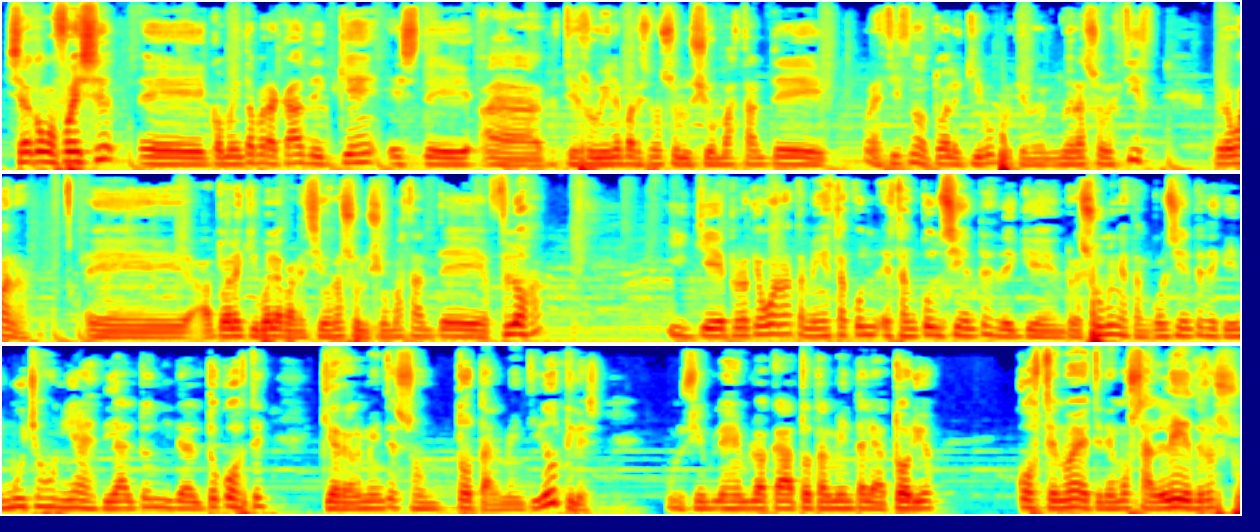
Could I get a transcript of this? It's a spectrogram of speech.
Sea como fuese, eh, comenta por acá de que este, a Steve Rubin le parece una solución bastante. Bueno, Steve no, todo el equipo, porque no, era solo Steve. Pero bueno, eh, a todo el equipo le parecía una solución bastante floja. Y que, pero que bueno, también están conscientes de que, en resumen, están conscientes de que hay muchas unidades de alto ni de alto coste que realmente son totalmente inútiles. Un simple ejemplo acá totalmente aleatorio. Coste 9 tenemos a Ledros,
